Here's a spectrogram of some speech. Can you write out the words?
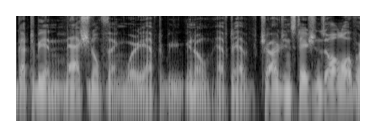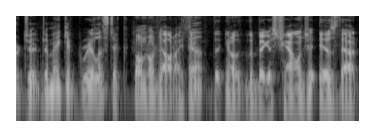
got to be a national thing where you have to be you know have to have charging stations all over to, to make it realistic Oh, no doubt. I think Yeah. that you know the biggest challenge is that,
